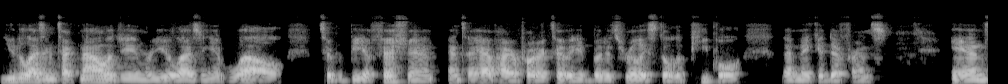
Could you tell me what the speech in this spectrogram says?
utilizing technology and we're utilizing it well to be efficient and to have higher productivity, but it's really still the people that make a difference. And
